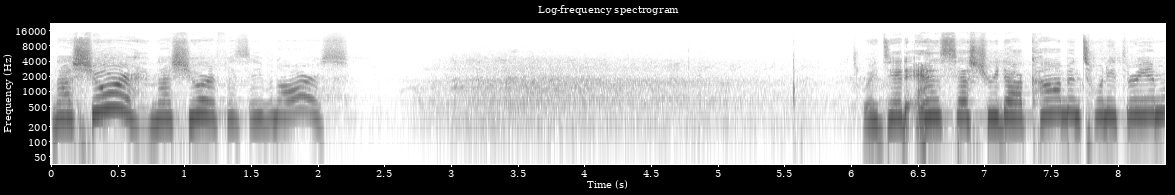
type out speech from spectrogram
Not sure, not sure if it's even ours. We did Ancestry.com and 23andMe.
